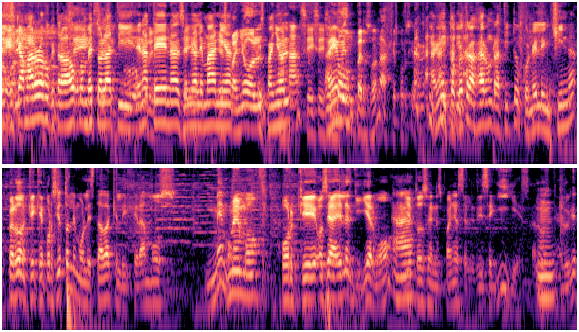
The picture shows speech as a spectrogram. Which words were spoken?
no, el sí. camarógrafo que trabajó Sí, con Beto sí, sí. Lati en Atenas, en. Alemania. Español. Español. Ajá, sí, sí, sí. A mí Todo me- un personaje, por cierto. A mí me tocó trabajar un ratito con él en China. Perdón, que, que por cierto le molestaba que le dijéramos Memo. Memo. Porque, o sea, él es Guillermo Ajá. y entonces en España se les dice Guilles. a los- Mm. a los-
